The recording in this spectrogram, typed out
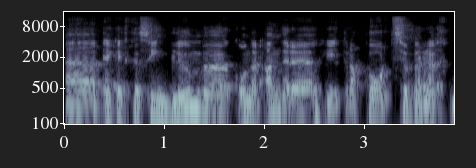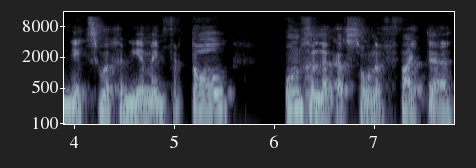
Uh ek het gesien Bloomberg onder andere het rapport se berig net so geneem en vertaal ongelukkig sonder feite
